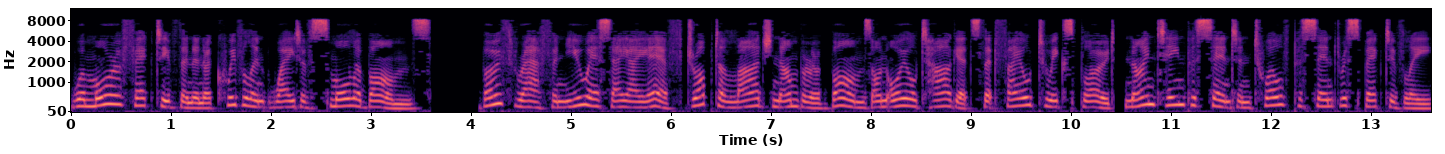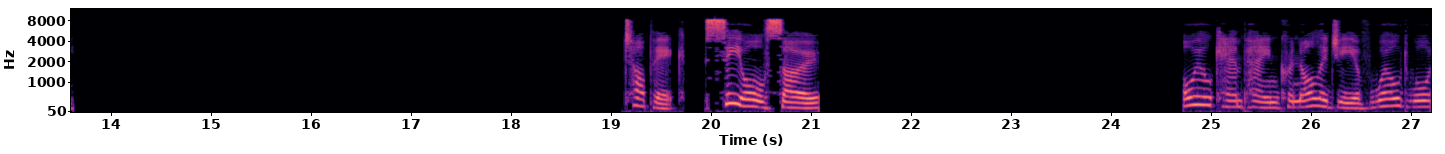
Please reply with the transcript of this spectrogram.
were more effective than an equivalent weight of smaller bombs. Both RAF and USAAF dropped a large number of bombs on oil targets that failed to explode, 19% and 12% respectively. See also Oil campaign chronology of World War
